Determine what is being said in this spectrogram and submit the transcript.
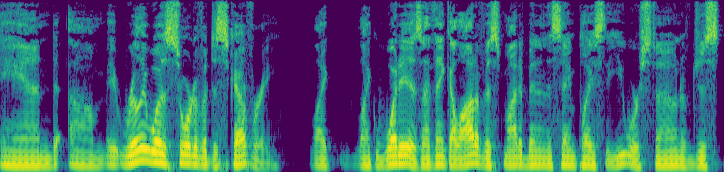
And, um, it really was sort of a discovery. Like, like what is? I think a lot of us might have been in the same place that you were, Stone, of just,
